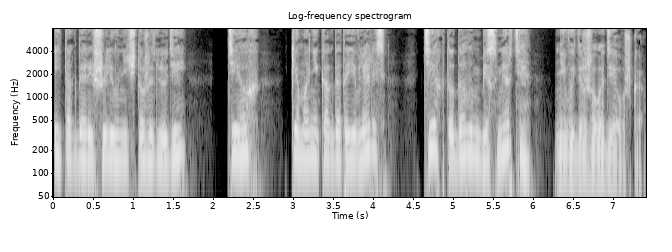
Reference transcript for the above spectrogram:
«И тогда решили уничтожить людей?» «Тех, кем они когда-то являлись? Тех, кто дал им бессмертие?» — не выдержала девушка.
